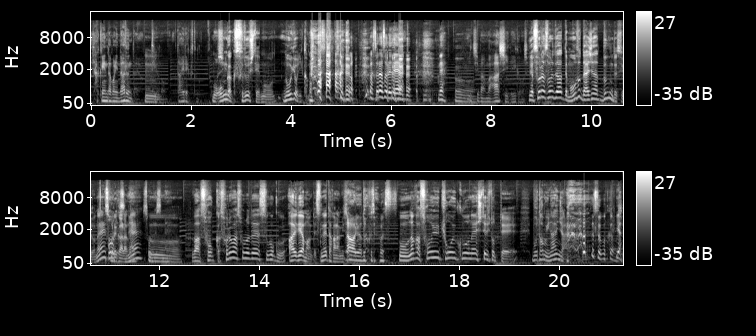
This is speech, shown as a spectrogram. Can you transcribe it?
100円玉になるんだよっていうのをダイレクトにもう音楽スルーしてもう農業にかもしれない。まあそれはそれで ね、うん、一番まあアーシーでいいかもしれない、いやそれはそれでだってものすごく大事な部分ですよねこれからね。そうですね。わ、うん、そうか。それはそれですごくアイデアマンですね高波さん。ありがとうございます。うん。なんかそういう教育をねしてる人って僕多分いないんじゃないかな そうかい。や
